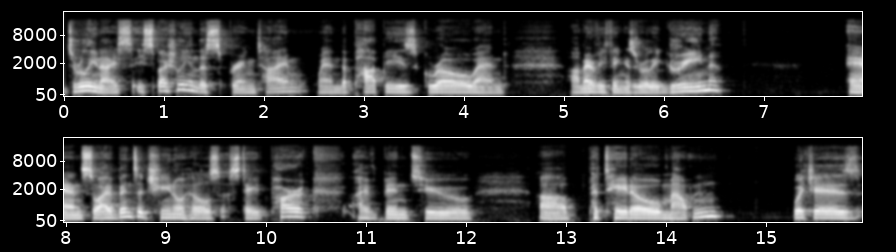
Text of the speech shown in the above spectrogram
it's really nice, especially in the springtime when the poppies grow and um, everything is really green. And so I've been to Chino Hills State Park. I've been to uh, Potato Mountain, which is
